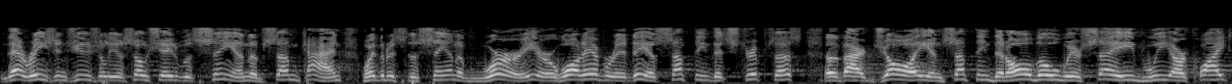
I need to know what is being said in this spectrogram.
And that reason's usually associated with sin of some kind, whether it's the sin of worry or whatever it is, something that strips us of our joy and something that although we're saved, we are quite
